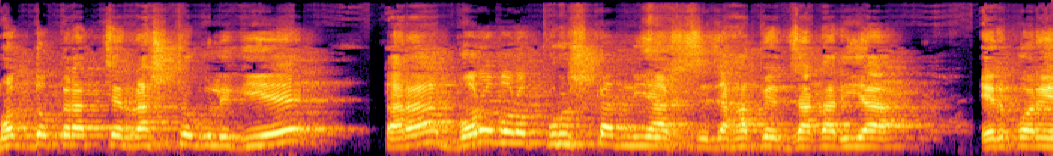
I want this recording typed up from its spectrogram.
মধ্যপ্রাচ্যের রাষ্ট্রগুলি গিয়ে তারা বড় বড় পুরস্কার নিয়ে আসছে যে হাফেজ জাকারিয়া এরপরে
